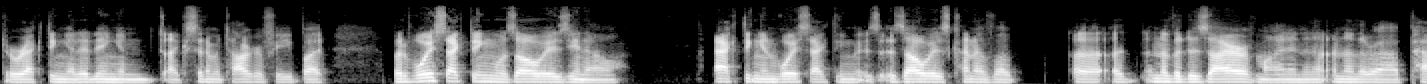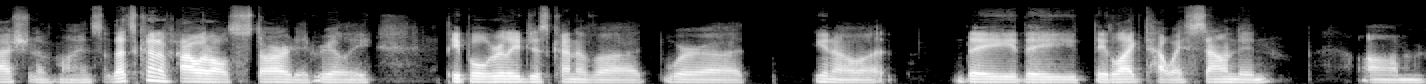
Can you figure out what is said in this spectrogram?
directing editing and like cinematography but but voice acting was always you know acting and voice acting is, is always kind of a, a, a another desire of mine and another uh, passion of mine so that's kind of how it all started really people really just kind of uh were uh you know uh, they they they liked how i sounded um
